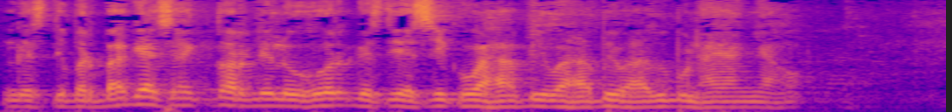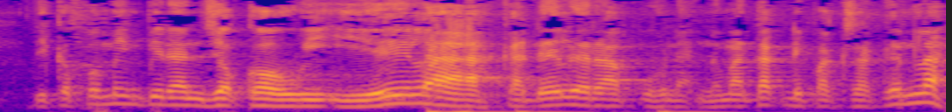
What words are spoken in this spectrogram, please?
Geus di berbagai sektor di luhur geus dia siku Wahabi Wahabi Wahabi pun hayang nyaho. Di kepemimpinan Jokowi iyalah kadele rapuh nu mantak dipaksakeun lah.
